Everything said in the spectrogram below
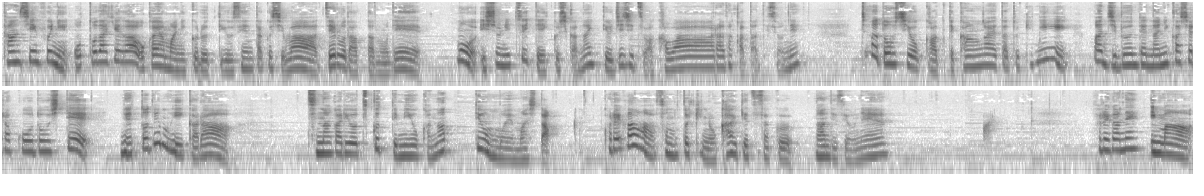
単身赴任夫だけが岡山に来るっていう選択肢はゼロだったのでもう一緒についていくしかないっていう事実は変わらなかったんですよね。じゃあどうしようかって考えた時に、まあ、自分で何かしら行動してネットでもいいからつながりを作ってみようかなって思いました。これがその時の解決策なんですよね。それがね今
